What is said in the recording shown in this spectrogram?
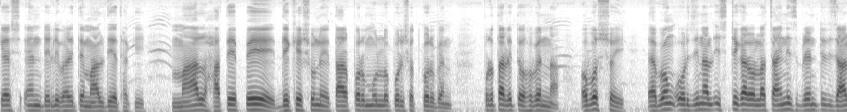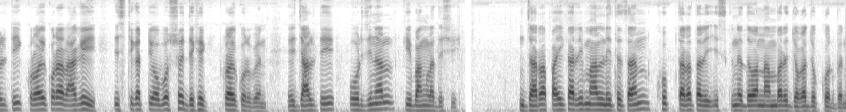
ক্যাশ অ্যান্ড ডেলিভারিতে মাল দিয়ে থাকি। মাল হাতে পেয়ে দেখে শুনে তারপর মূল্য পরিশোধ করবেন। প্রতারিত হবেন না। অবশ্যই এবং অরিজিনাল স্টিকারওয়ালা চাইনিজ ব্র্যান্ডের জালটি ক্রয় করার আগেই স্টিকারটি অবশ্যই দেখে ক্রয় করবেন। এই জালটি অরিজিনাল কি বাংলাদেশি? যারা পাইকারি মাল নিতে চান, খুব তাড়াতাড়ি স্ক্রিনে দেওয়া নাম্বারে যোগাযোগ করবেন।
